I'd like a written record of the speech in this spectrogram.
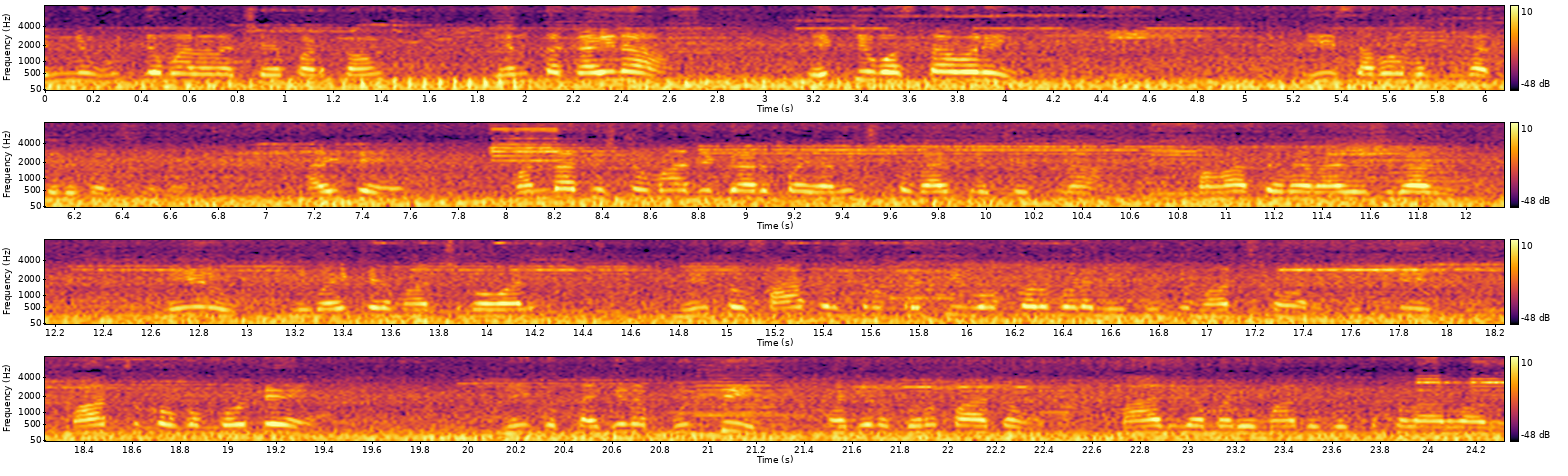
ఎన్ని ఉద్యమాలైనా చేపడతాం ఎంతకైనా ఎక్కి వస్తామని ఈ సభాముఖంగా తెలియపరుస్తున్నాం అయితే మందాకృష్ణ మాదిగ్ గారిపై అనుచిత వ్యాఖ్యలు చేసిన మహాసేన రాజేష్ గారు మీరు మీ వైఖరి మార్చుకోవాలి. మీతో సహకరిస్తున్న ప్రతి ఒక్కరు కూడా మీ బుద్ధి మార్చుకోవాలి. బుద్ధి మార్చుకోకపోతే మీకు తగిన బుద్ధి తగిన గుణపాఠం మాదిగ మరియు మాది గుర్తు కులాల వారు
